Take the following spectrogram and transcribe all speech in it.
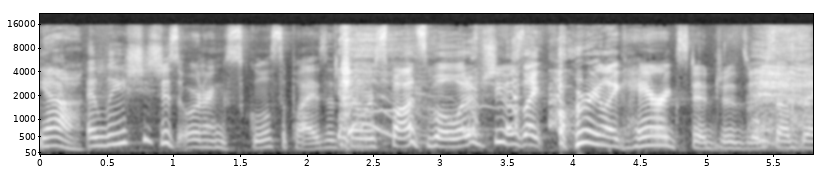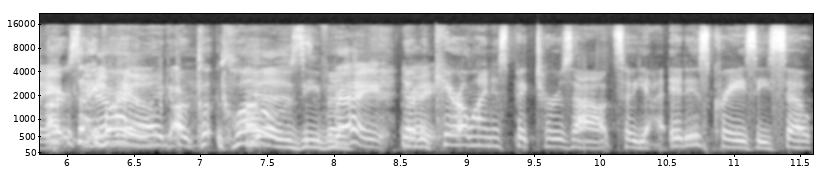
Yeah, at least she's just ordering school supplies. That's so responsible. What if she was like ordering like hair extensions or something? Or, right, know. like our cl- clothes Yes, even. right, No, right. but Caroline has picked hers out. So yeah, it is crazy. So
